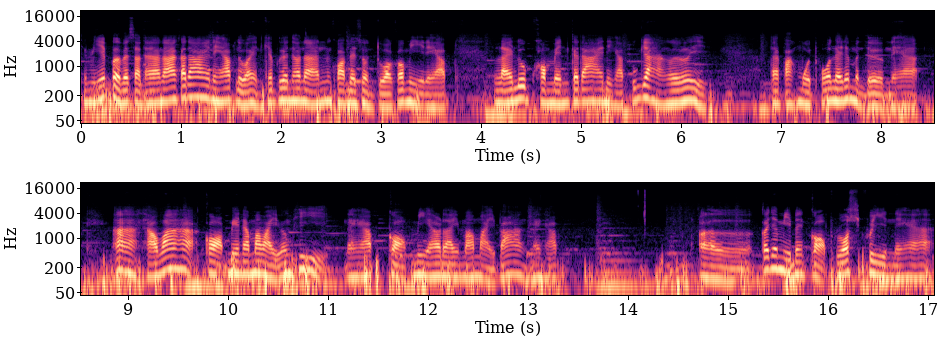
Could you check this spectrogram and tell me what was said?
จะมีให้เปิดเป็นสาธารณะก็ได้นะครับ หรือว่าเห็นแค่เพื่อนเท่านั้น ความเป็นส่วนตัวก็มีนะครับ ไลค์รูปคอมเมนต์ก็ได้นะครับ ทุกอย่างเลย แต่ปักหมุดโพสอะไรได้เหมือนเดิมนะฮะอ่าถามว่ากรอบมีอะไรมาใหม่บ้างพี่นะครับ กรอบมีอะไรมาใหม่บ้างนะครับ เอ่อ ก็จะมีเป็นกรอบโรสควีนนะฮะ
